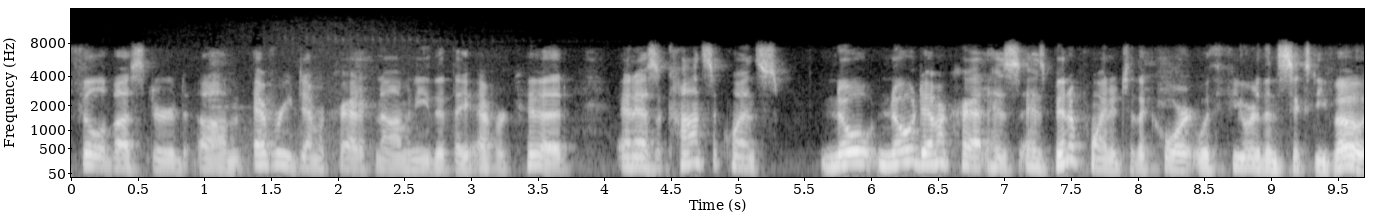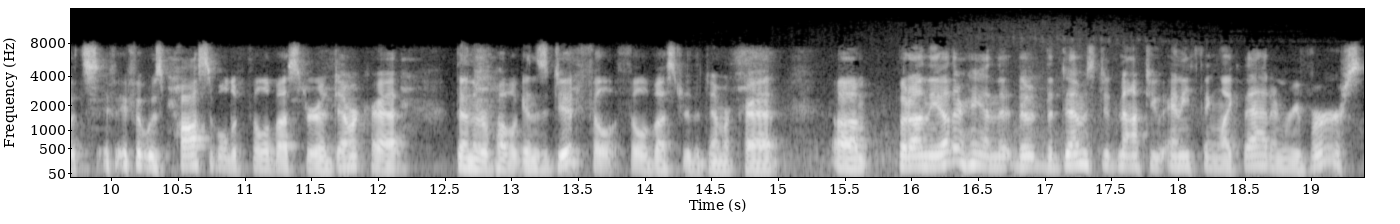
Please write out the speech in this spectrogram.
filibustered um, every Democratic nominee that they ever could, and as a consequence, no no Democrat has has been appointed to the court with fewer than 60 votes. If, if it was possible to filibuster a Democrat, then the Republicans did fil- filibuster the Democrat. Um, but on the other hand, the, the, the, Dems did not do anything like that in reverse.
